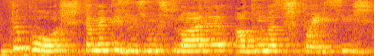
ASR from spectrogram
depois também quis-vos mostrar algumas espécies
